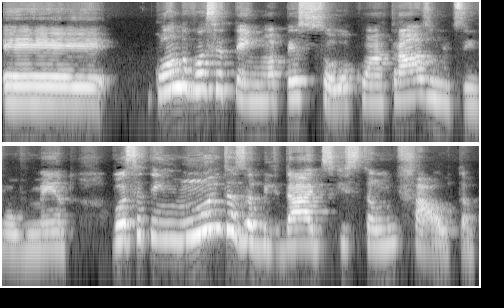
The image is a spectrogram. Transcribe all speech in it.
é, quando você tem uma pessoa com atraso no desenvolvimento, você tem muitas habilidades que estão em falta.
